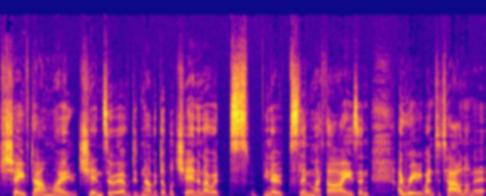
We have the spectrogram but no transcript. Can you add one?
shaved down my chin so I didn't have a double chin, and I would you know slim my thighs, and I really went to town on it.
